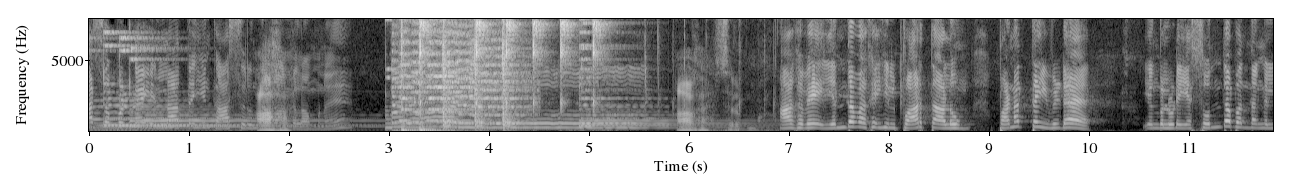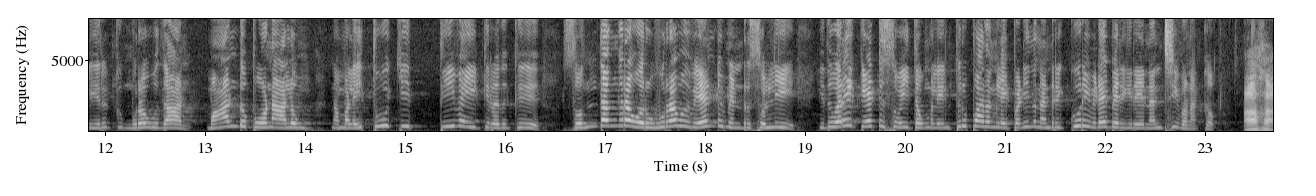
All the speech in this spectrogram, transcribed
ஆசைப்பட்ட எல்லாத்தையும் காசு இருந்தா. வாங்கலாம்னு. ஆகவே எந்த வகையில் பார்த்தாலும் பணத்தை விட எங்களுடைய சொந்த பந்தங்கள் இருக்கும் உறவுதான். மாண்டு போனாலும் நம்மளை தூக்கி தீ வைக்கிறதுக்கு சொந்தங்கிற ஒரு உறவு வேண்டும் என்று சொல்லி இதுவரை கேட்டு சுவைத்த உங்களின் திருப்பாதங்களை பணிந்து நன்றி கூறி விடைபெறுகிறேன். நன்றி வணக்கம். ஆஹா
